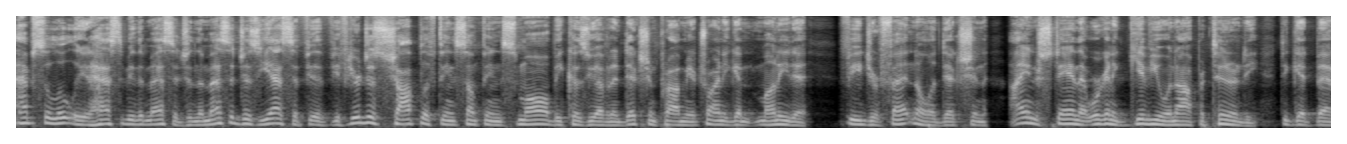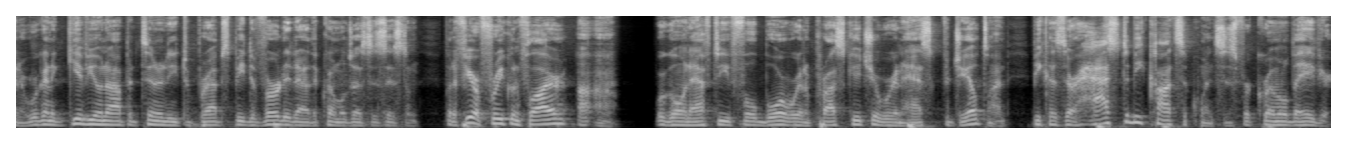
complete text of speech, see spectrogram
Absolutely. It has to be the message. And the message is yes, if, if, if you're just shoplifting something small because you have an addiction problem, you're trying to get money to feed your fentanyl addiction, I understand that we're going to give you an opportunity to get better. We're going to give you an opportunity to perhaps be diverted out of the criminal justice system. But if you're a frequent flyer, uh uh-uh. uh, we are going after you full bore. We're going to prosecute you. We're going to ask for jail time because there has to be consequences for criminal behavior.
